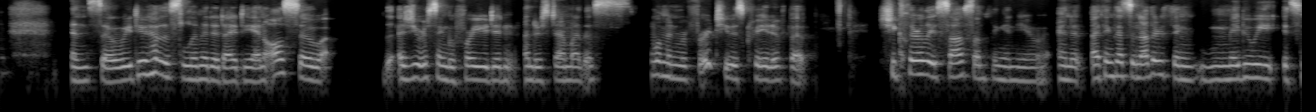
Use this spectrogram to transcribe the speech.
and so we do have this limited idea. And also, as you were saying before, you didn't understand why this woman referred to you as creative, but she clearly saw something in you. And it, i think that's another thing maybe we it's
